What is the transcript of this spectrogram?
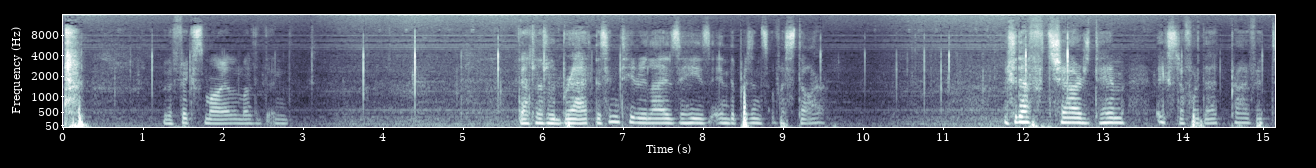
With a fixed smile melted that little brat, doesn't he realize he's in the presence of a star? I should have charged him extra for that private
